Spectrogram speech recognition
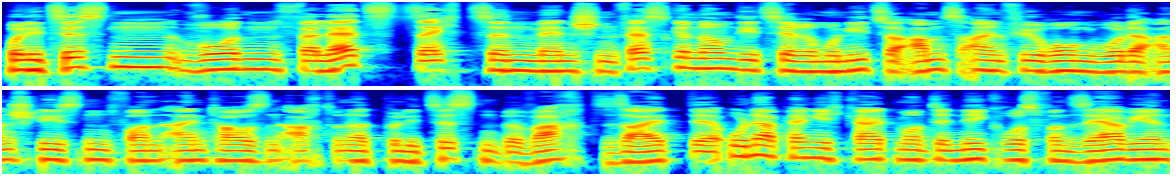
Polizisten wurden verletzt, 16 Menschen festgenommen. Die Zeremonie zur Amtseinführung wurde anschließend von 1800 Polizisten bewacht. Seit der Unabhängigkeit Montenegros von Serbien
